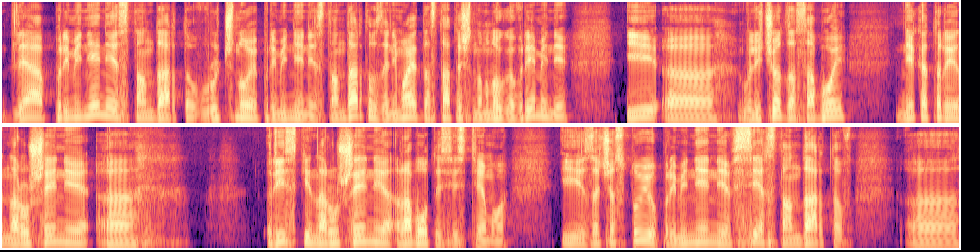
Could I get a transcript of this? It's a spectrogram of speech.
Для применения стандартов, ручное применение стандартов занимает достаточно много времени и влечет за собой некоторые нарушения риски нарушения работы системы. И зачастую применение всех стандартов э,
